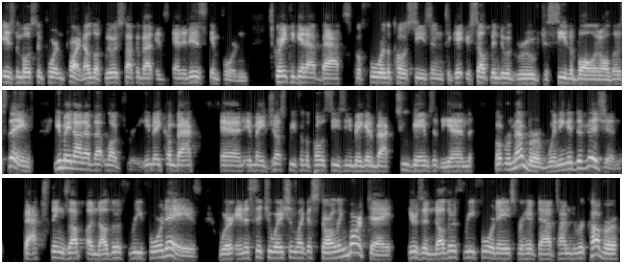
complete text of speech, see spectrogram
is the most important part. Now, look, we always talk about it, and it is important it's great to get at bats before the postseason to get yourself into a groove, to see the ball and all those things. You may not have that luxury. He may come back and it may just be for the postseason. You may get him back two games at the end. But remember, winning a division backs things up another three, four days. Where in a situation like a Starling Marte, here's another three, four days for him to have time to recover.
